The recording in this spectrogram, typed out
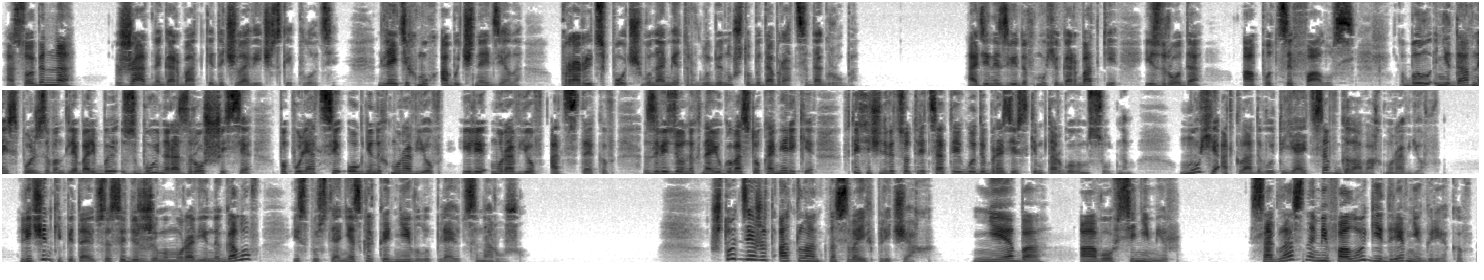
Особенно жадной горбатки до человеческой плоти. Для этих мух обычное дело — прорыть почву на метр в глубину, чтобы добраться до гроба. Один из видов мухи-горбатки из рода апоцефалус был недавно использован для борьбы с буйно разросшейся популяцией огненных муравьев или муравьев-ацтеков, завезенных на юго-восток Америки в 1930-е годы бразильским торговым судном. Мухи откладывают яйца в головах муравьев. Личинки питаются содержимым муравьиных голов и спустя несколько дней вылупляются наружу. Что держит Атлант на своих плечах? Небо, а вовсе не мир. Согласно мифологии древних греков,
